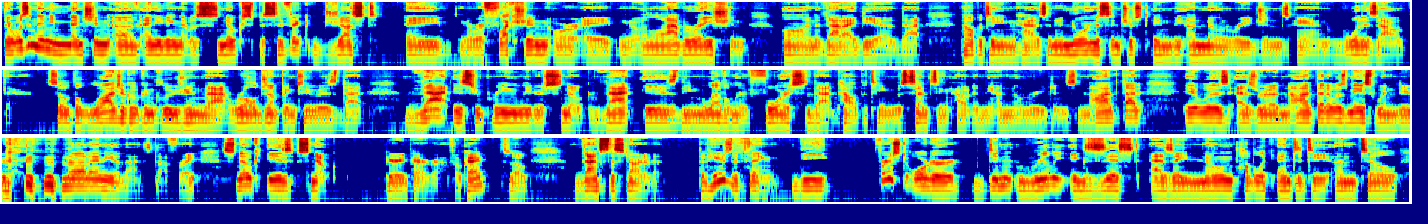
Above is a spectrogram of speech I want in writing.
There wasn't any mention of anything that was Snoke specific, just a you know reflection or a you know elaboration on that idea that Palpatine has an enormous interest in the unknown regions and what is out there. So the logical conclusion that we're all jumping to is that that is Supreme Leader Snoke. That is the malevolent force that Palpatine was sensing out in the unknown regions. Not that it was Ezra, not that it was Mace Windu, not any of that stuff, right? Snoke is Snoke. Period paragraph, okay? So that's the start of it. But here's the thing. The First Order didn't really exist as a known public entity until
